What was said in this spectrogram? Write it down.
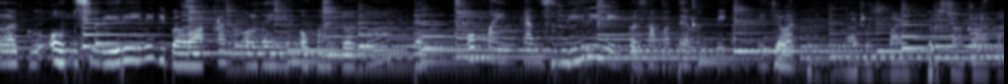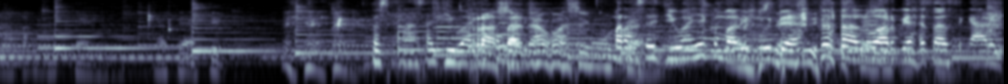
lagu Om sendiri ini dibawakan oleh Om Handono dan Om mainkan sendiri nih bersama talent BK Manajemen. Harus main bersama anak-anak muda. Hati-hati. Terus merasa jiwanya Rasanya kembali masih muda. merasa jiwanya kembali muda. Luar biasa sekali.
